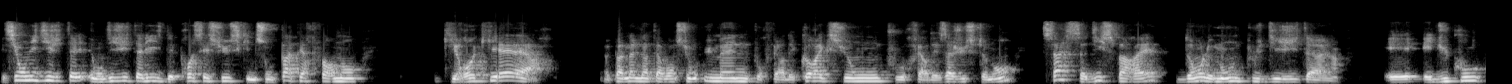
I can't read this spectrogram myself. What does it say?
Et si on digitalise, on digitalise des processus qui ne sont pas performants, qui requièrent euh, pas mal d'interventions humaines pour faire des corrections, pour faire des ajustements, ça, ça disparaît dans le monde plus digital. Et, du coup,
